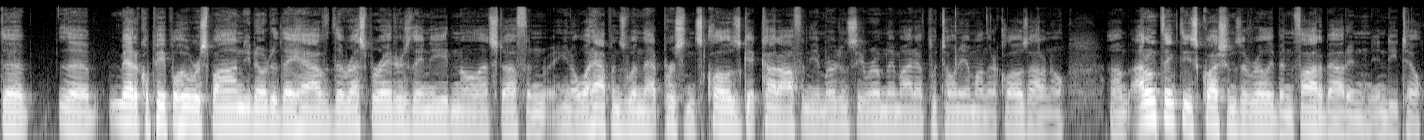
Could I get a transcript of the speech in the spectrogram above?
the, the medical people who respond, you know, do they have the respirators they need and all that stuff? And, you know, what happens when that person's clothes get cut off in the emergency room? They might have plutonium on their clothes. I don't know. Um, I don't think these questions have really been thought about in, in detail.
